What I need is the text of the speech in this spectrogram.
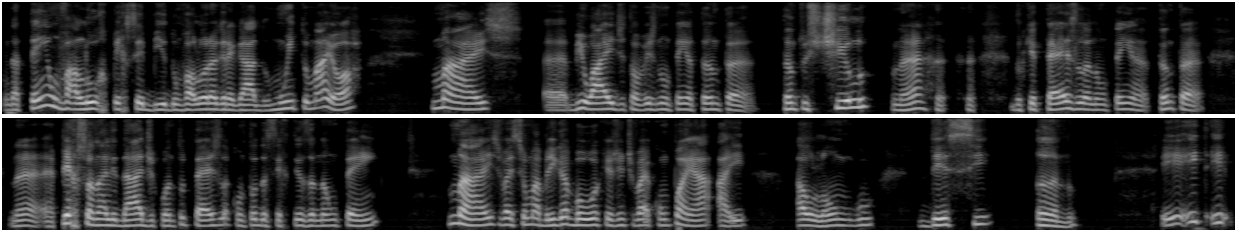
ainda tem um valor percebido, um valor agregado muito maior, mas é, BYD talvez não tenha tanta, tanto estilo, né? Do que Tesla, não tenha tanta né, eh, personalidade quanto Tesla, com toda certeza não tem, mas vai ser uma briga boa que a gente vai acompanhar aí ao longo desse ano. E, e, e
